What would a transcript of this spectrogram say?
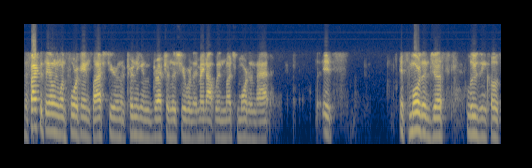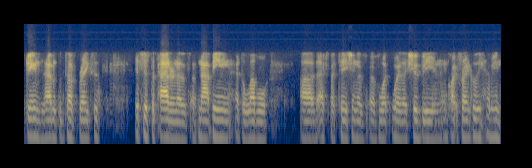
the fact that they only won four games last year and they're trending in the direction this year where they may not win much more than that, it's it's more than just losing close games and having some tough breaks. It's it's just a pattern of, of not being at the level, uh, the expectation of, of what where they should be. And, and quite frankly, I mean,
